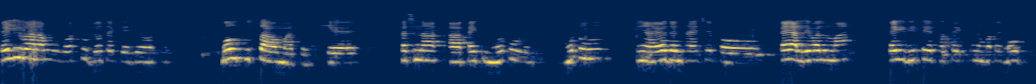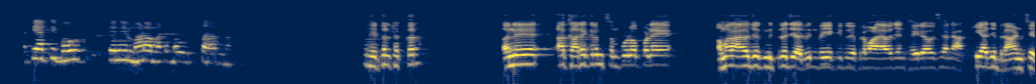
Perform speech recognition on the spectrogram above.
પહેલી વાર આવું વસ્તુ જોશે કે જે બહુ ઉત્સાહમાં છે કે કચ્છના આ કંઈક મોટું મોટું અહીંયા આયોજન થાય છે તો કયા લેવલમાં કઈ રીતે થશે એના માટે બહુ, અત્યારથી બહુ તેને મળવા માટે બહુ ઉત્સાહમાં છે. હેતલ ઠક્કર અને આ કાર્યક્રમ સંપૂર્ણપણે અમારા આયોજક મિત્ર જે અરવિંદભાઈએ કીધું એ પ્રમાણે આયોજન થઈ રહ્યો છે અને આખી આ જે બ્રાન્ડ છે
